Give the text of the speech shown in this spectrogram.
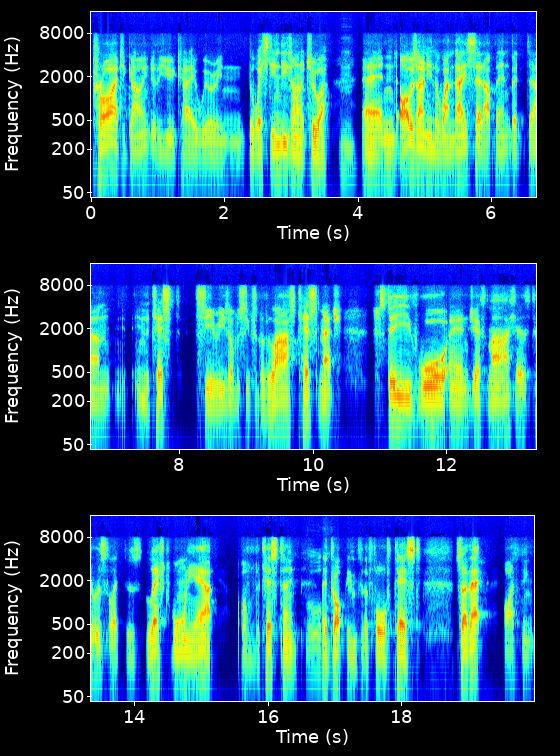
prior to going to the UK, we were in the West Indies on a tour, and I was only in the one day setup then. But um, in the Test series, obviously for the last Test match, Steve Waugh and Geoff Marsh as tour selectors left Warney out of the Test team. Ooh. They dropped him for the fourth Test, so that I think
